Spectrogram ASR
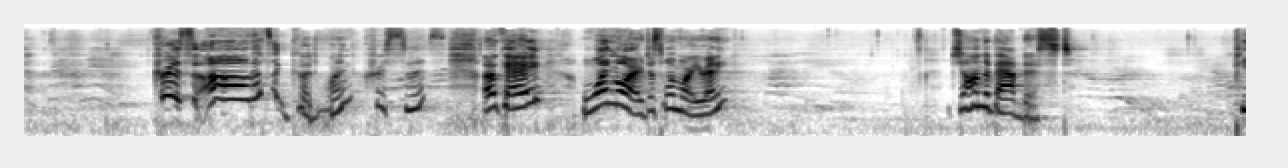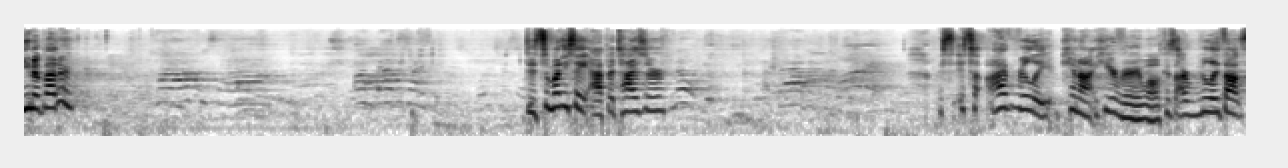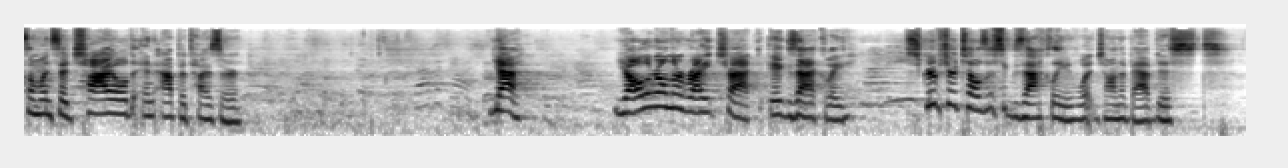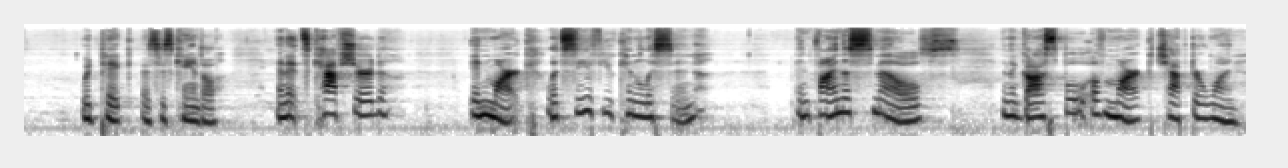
Chris, oh, that's a good one. Christmas. Okay, one more, just one more. You ready? John the Baptist. Peanut butter? Did somebody say appetizer? It's, it's, I really cannot hear very well because I really thought someone said child and appetizer. Yeah, y'all are on the right track. Exactly. Scripture tells us exactly what John the Baptist would pick as his candle, and it's captured in Mark. Let's see if you can listen and find the smells in the Gospel of Mark, chapter 1.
